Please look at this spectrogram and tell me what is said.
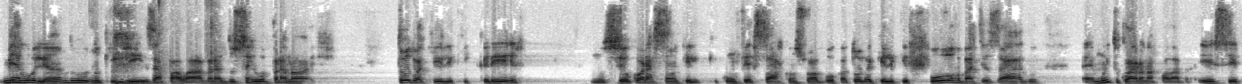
Mergulhando no que diz a palavra do Senhor para nós. Todo aquele que crer no seu coração, aquele que confessar com sua boca, todo aquele que for batizado, é muito claro na palavra, esse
